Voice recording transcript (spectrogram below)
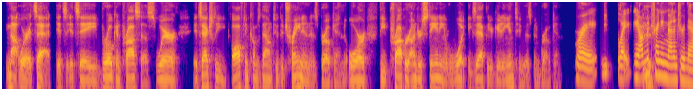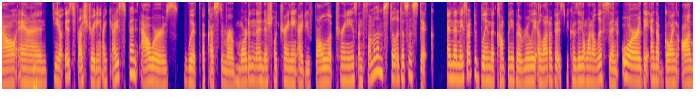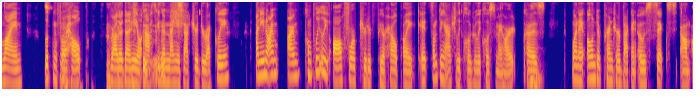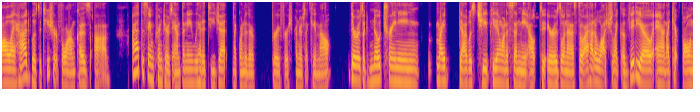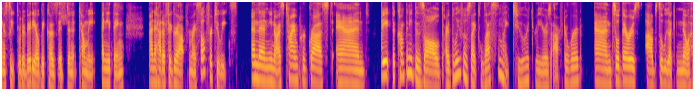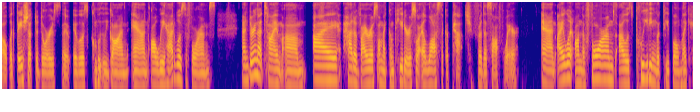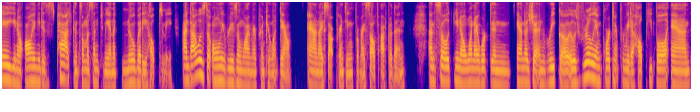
not where it's at. It's it's a broken process where it's actually often comes down to the training is broken or the proper understanding of what exactly you're getting into has been broken. Right. Like, you know, I'm a training manager now and, you know, it's frustrating. I, I spend hours with a customer more than the initial training. I do follow up trainings and some of them still, it doesn't stick. And then they start to blame the company, but really a lot of it is because they don't want to listen or they end up going online looking for help rather than you know asking the manufacturer directly and you know i'm i'm completely all for peer-to-peer help like it's something actually close really close to my heart because mm. when i owned a printer back in 06 um, all i had was a t-shirt forum because uh, i had the same printer as anthony we had a t-jet like one of the very first printers that came out there was like no training my dad was cheap he didn't want to send me out to arizona so i had to watch like a video and i kept falling asleep through the video because it didn't tell me anything and I had to figure it out for myself for two weeks. And then, you know, as time progressed and they, the company dissolved, I believe it was like less than like two or three years afterward. And so there was absolutely like no help. Like they shut the doors, it, it was completely gone. And all we had was the forums. And during that time, um, I had a virus on my computer. So I lost like a patch for the software. And I went on the forums. I was pleading with people. I'm like, hey, you know, all I need is this patch. Can someone send it to me? And like nobody helped me. And that was the only reason why my printer went down. And I stopped printing for myself after then. And so, you know, when I worked in Anajet and Ricoh, it was really important for me to help people. And,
